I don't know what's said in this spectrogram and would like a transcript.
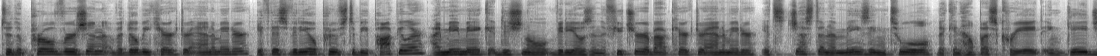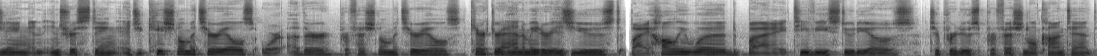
to the pro version of Adobe Character Animator. If this video proves to be popular, I may make additional videos in the future about Character Animator. It's just an amazing tool that can help us create engaging and interesting educational materials or other professional materials. Character Animator is used by Hollywood, by TV studios to produce professional content.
